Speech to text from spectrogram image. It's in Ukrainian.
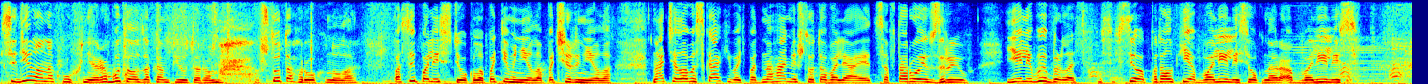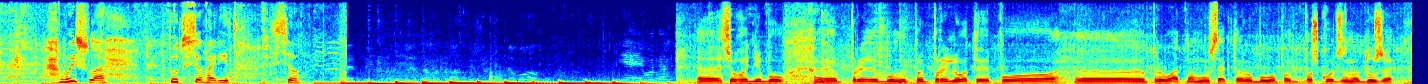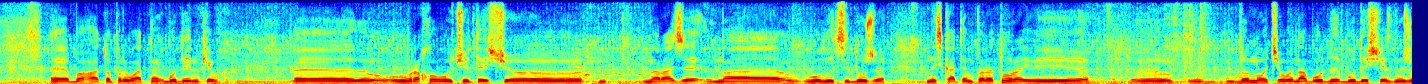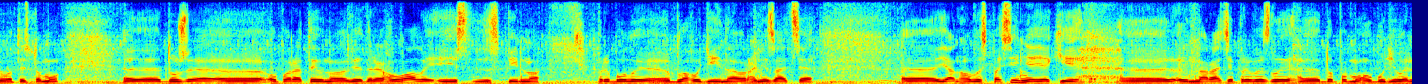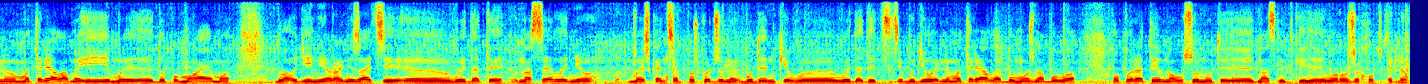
Сидела на кухне, работала за компьютером. Что-то грохнуло. Посыпались стекла, потемнело, почернело. Начала выскакивать, под ногами что-то валяется. Второй взрыв. Еле выбралась. Все, потолки обвалились, окна обвалились. Вышла. Тут все горит. Все. Сьогодні був, е, були прильоти по е, приватному сектору, було пошкоджено дуже е, багато приватних будинків. Е, Враховуючи те, що е, наразі на вулиці дуже низька температура і е, до ночі вона буде, ще знижуватись. Тому е, дуже е, оперативно відреагували і спільно прибули благодійна організація е, Янголи Спасіння, які е, наразі привезли е, допомогу будівельними матеріалами, і ми допомагаємо благодійній організації е, видати населенню мешканцям пошкоджених будинків, е, видати ці будівельні матеріали, аби можна було оперативно усунути наслідки ворожих обстрілів.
